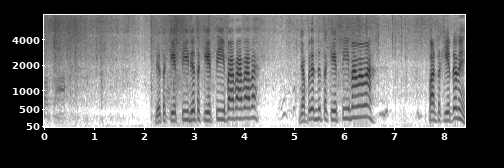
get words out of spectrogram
รักษาเดี๋ยวตะเกียบตีเดี๋ยวตะเกียบตีไปไปไปไปอย่าไปเล่นเดี๋ยวตะเกียบตีมามามาบ้านตะเกียบแล้วนี่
